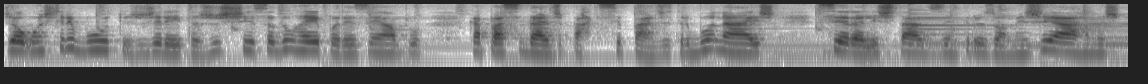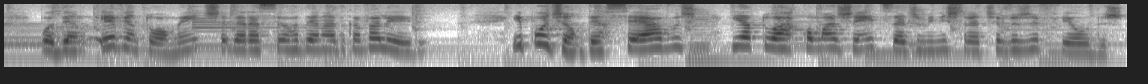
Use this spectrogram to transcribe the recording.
de alguns tributos, direito à justiça do rei, por exemplo, capacidade de participar de tribunais, ser alistados entre os homens de armas, podendo eventualmente chegar a ser ordenado cavaleiro. E podiam ter servos e atuar como agentes administrativos de feudos,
